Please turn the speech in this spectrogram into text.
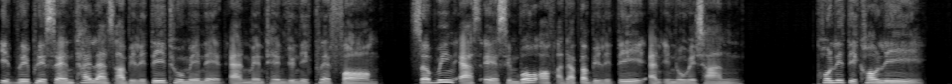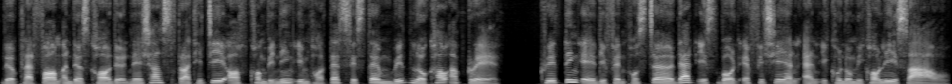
It represents Thailand's ability to manage and maintain unique platform, serving as a symbol of adaptability and innovation. Politically, the platform underscores the nation's strategy of combining imported systems with local upgrades creating a defense posture that is both efficient and economically sound.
